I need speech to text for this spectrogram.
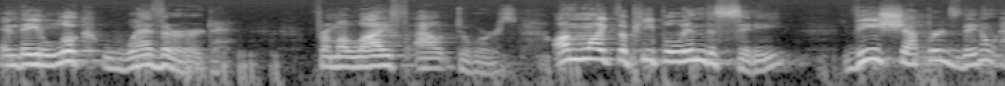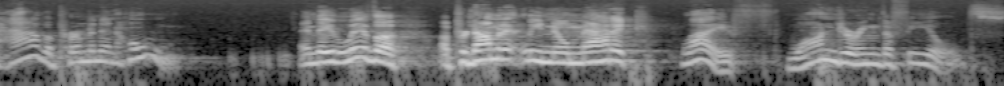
and they look weathered from a life outdoors. Unlike the people in the city, these shepherds, they don't have a permanent home. And they live a, a predominantly nomadic life, wandering the fields.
